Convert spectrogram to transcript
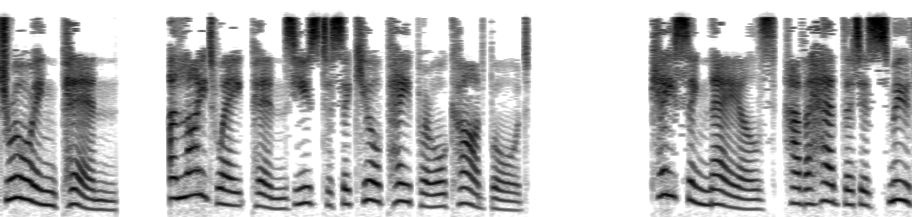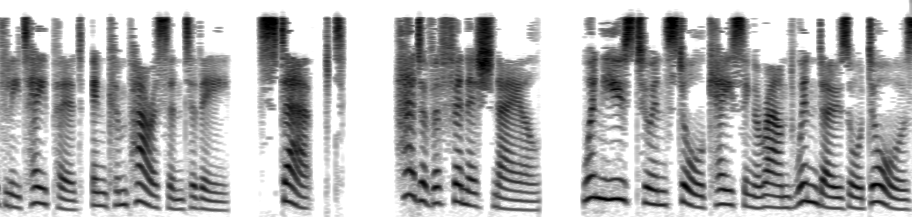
drawing pin are lightweight pins used to secure paper or cardboard. Casing nails, have a head that is smoothly tapered, in comparison to the stepped head of a finish nail. When used to install casing around windows or doors,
